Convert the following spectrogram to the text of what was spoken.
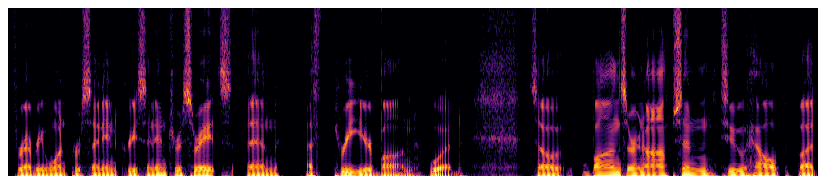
for every 1% increase in interest rates than a three year bond would. So bonds are an option to help, but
